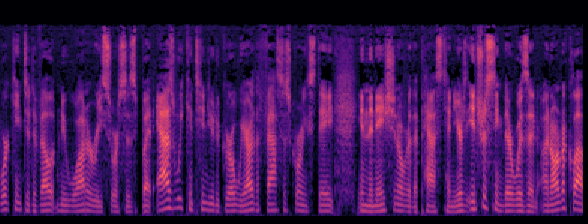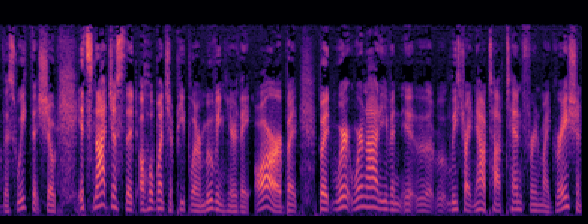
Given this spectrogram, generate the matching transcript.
working to develop new water resources, but as we continue to grow, we are the fastest growing state in the nation over the past ten years. Interesting. There was an, an article out this week that showed it's not just that a whole bunch of people are moving here. They are, but but we're we're not even at least right now top ten for in migration.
